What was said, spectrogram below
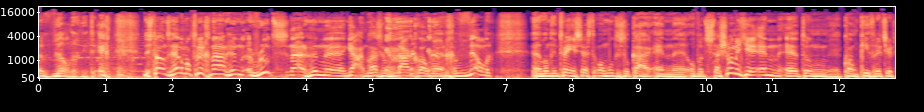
geweldig niet. Echt. De Stones helemaal terug naar hun roots. Naar hun, uh, ja, waar ze vandaan komen. geweldig. Uh, want in 62 ontmoetten ze elkaar en, uh, op het stationnetje. En toen kwam Keith Richard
